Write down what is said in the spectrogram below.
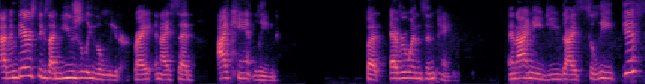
I'm embarrassed because I'm usually the leader, right? And I said, I can't lead, but everyone's in pain. And I need you guys to lead if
